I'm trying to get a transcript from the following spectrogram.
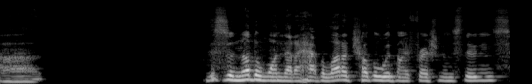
Uh, this is another one that I have a lot of trouble with my freshman students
